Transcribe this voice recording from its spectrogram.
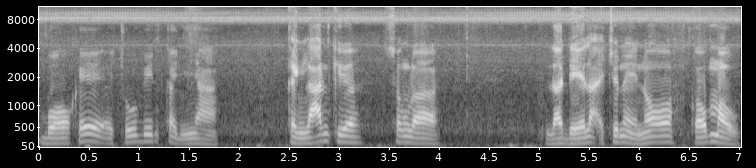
bỏ cái ở chỗ bên cạnh nhà cạnh lán kia xong là là để lại chỗ này nó có màu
